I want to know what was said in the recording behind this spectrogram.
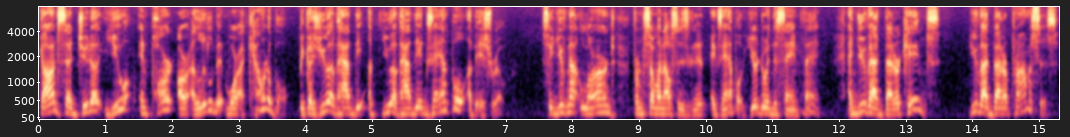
God said, Judah, you in part are a little bit more accountable because you have had the you have had the example of Israel. So you've not learned from someone else's example. You're doing the same thing. And you've had better kings. You've had better promises.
